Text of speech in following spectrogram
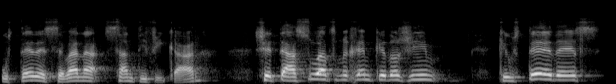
Ustedes se van a santificar, que ustedes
